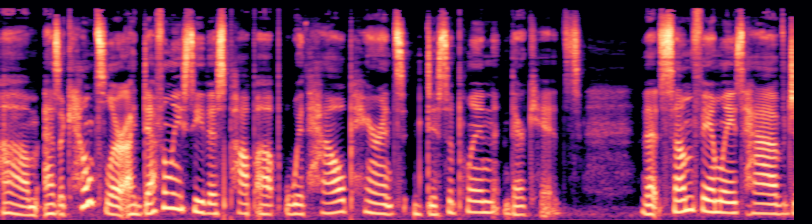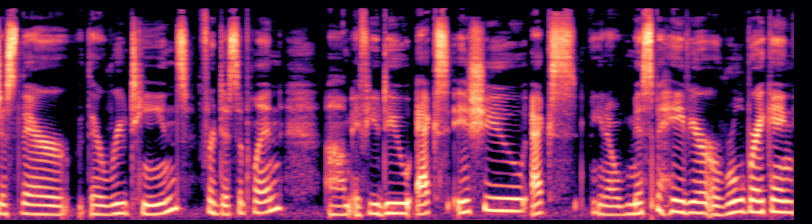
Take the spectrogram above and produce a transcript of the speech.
Um, as a counselor, I definitely see this pop up with how parents discipline their kids. That some families have just their their routines for discipline. Um, if you do X issue, X you know misbehavior or rule breaking,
